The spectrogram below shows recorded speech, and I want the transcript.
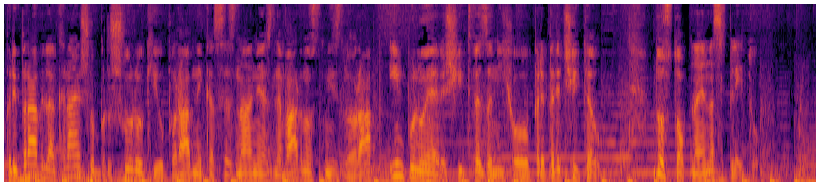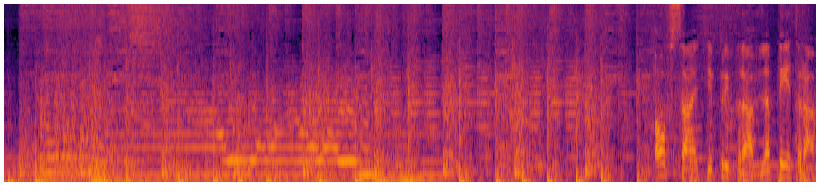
pripravila krajšo brošuro, ki uporabnika seznanja z nevarnostmi zlorab in ponuje rešitve za njihovo preprečitev. Dostopna je na spletu. Offside je pripravila Petra.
